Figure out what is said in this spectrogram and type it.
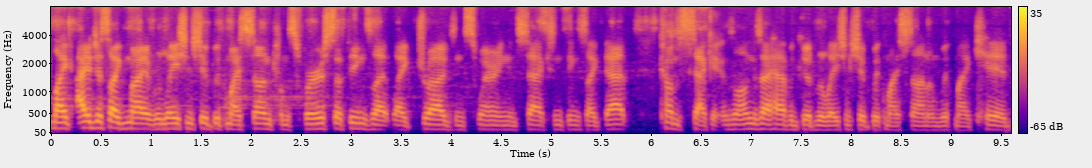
like I just like my relationship with my son comes first. So things like like drugs and swearing and sex and things like that comes second. As long as I have a good relationship with my son and with my kid,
